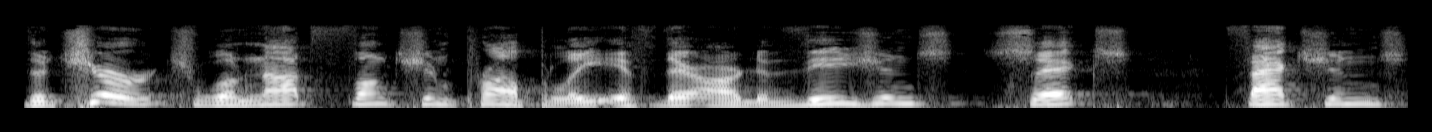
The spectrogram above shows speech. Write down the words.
the church will not function properly if there are divisions, sects, factions,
